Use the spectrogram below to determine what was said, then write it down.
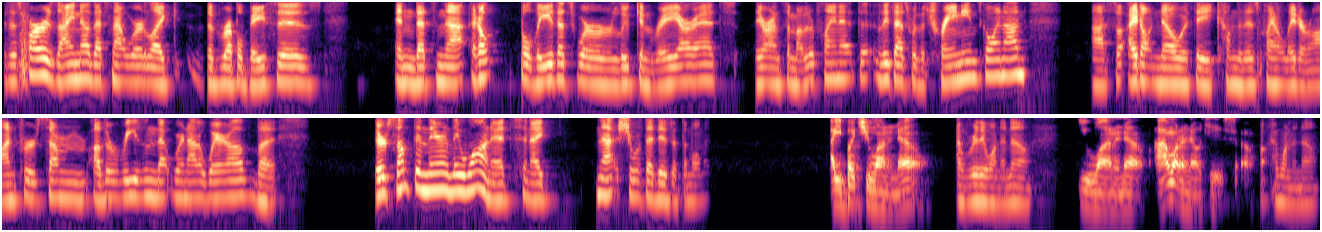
Because as far as I know, that's not where like the rebel base is, and that's not. I don't believe that's where Luke and Rey are at. They're on some other planet. At least that's where the training's going on. Uh, so I don't know if they come to this planet later on for some other reason that we're not aware of. But there's something there, and they want it, and I'm not sure what that is at the moment. I but you want to know. I really want to know. You want to know. I want to know too. So oh, I want to know.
